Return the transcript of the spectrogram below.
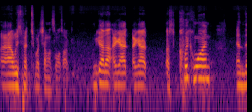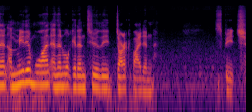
Uh, we spent too much time on small talk. We got a. I got. I got a quick one, and then a medium one, and then we'll get into the dark Biden speech,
